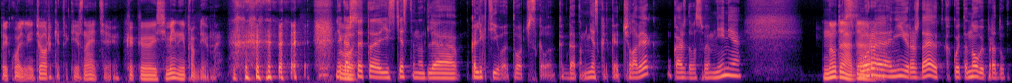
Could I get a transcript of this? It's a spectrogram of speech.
прикольные терки такие, знаете, как э, семейные проблемы. Мне вот. кажется, это естественно для коллектива творческого, когда там несколько человек, у каждого свое мнение, ну да, Споры, да. они рождают какой-то новый продукт.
